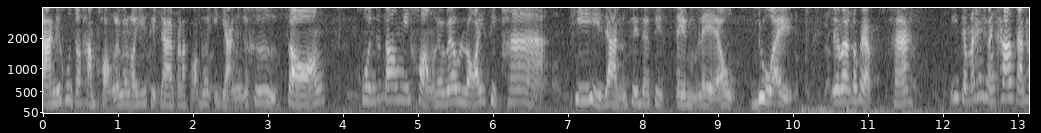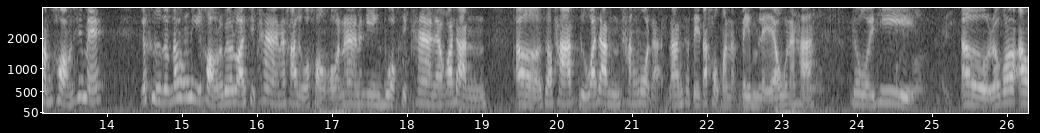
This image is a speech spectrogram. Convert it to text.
การที่คุณจะทำของเลเวล 120 ได้ประกอบด้วยอีกอย่างหนึ่งก็คือ 2 คุณจะต้องมีของเลเวล 115 ที่ดันซินเทสิตเต็มแล้วด้วยเรียกว่าก็แบบ ฮะ นี่จะไม่ให้ฉันข้ามการทำของใช่ไหม ก็คือจะต้องมีของเลเวล 115 นะคะ หรือว่าของออน่านั่นเองบวก 15 แล้วก็ดัน เอ่อสพาร์ทหรือว่าดันทั้งหมดอะดันสเตตัสของมันอะเต็มแล้วนะคะ โดยที่เออแล้วก็เอา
